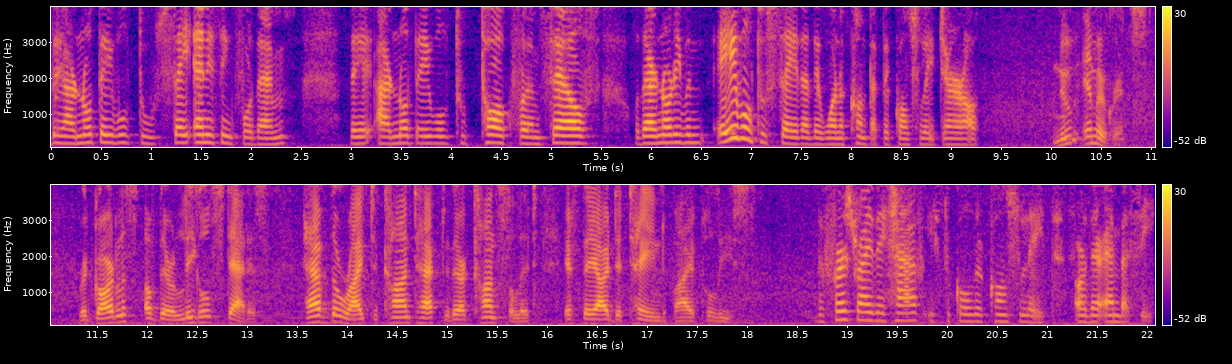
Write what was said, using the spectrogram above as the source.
they are not able to say anything for them. They are not able to talk for themselves, or they're not even able to say that they want to contact the consulate general. New immigrants, regardless of their legal status, have the right to contact their consulate if they are detained by police. The first right they have is to call their consulate or their embassy.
